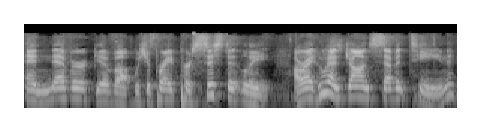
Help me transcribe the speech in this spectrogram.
and never give up. We should pray persistently. All right, who has John 17?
